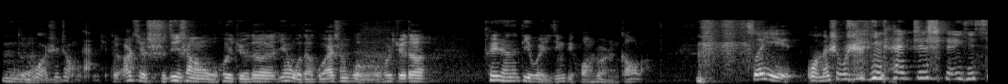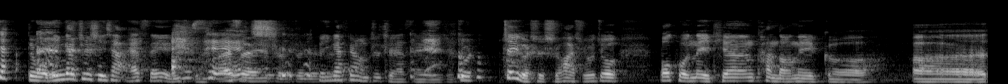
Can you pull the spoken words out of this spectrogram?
嗯，对，我是这种感觉。对，而且实际上我会觉得，因为我在国外生活，我会觉得黑人的地位已经比黄种人高了。所以我们是不是应该支持一下？对，我们应该支持一下 S A H。S A H，对，应该非常支持 S A H。就这个是实话实说，就包括那天看到那个。呃，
